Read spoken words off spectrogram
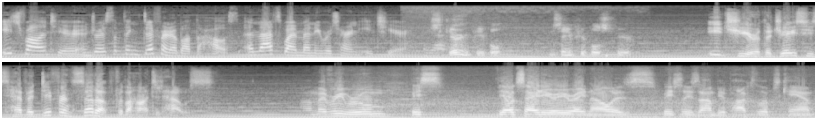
Each volunteer enjoys something different about the house, and that's why many return each year. Scaring people, the same people's fear. Each year, the Jaycees have a different setup for the haunted house. Um, every room, the outside area right now is basically a zombie apocalypse camp.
